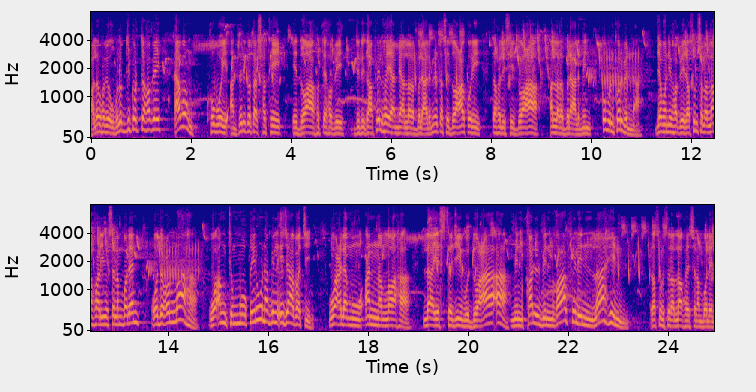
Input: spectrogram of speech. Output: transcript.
ভালোভাবে উপলব্ধি করতে হবে এবং খুবই আন্তরিকতার সাথে এ দোয়া হতে হবে। যদি গাফিল হয়ে আমি আল্লাহ রাবুল্লাহ আলমের কাছে দোয়া করি, তাহলে সেই দোয়া আল্লাহ রাবুল্লাহ আলমিন কবুল করবেন না। যেমন এভাবে রসুল সাল্লাহ আলী আসাল্লাম বলেন ও দোল্লাহ ও আংচুম্মু নাবিল আবিল ইজাবাচি ও আলামু আন্নাল্লাহা লা ইয়াস্তাজিবু দুআআ মিন কলবিন গাফিলিন লাহিন। রাসুল সাল্লাম বলেন,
